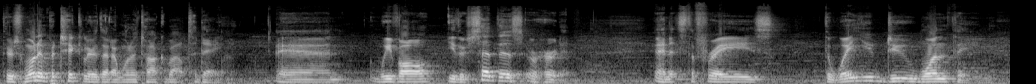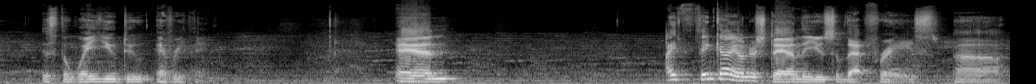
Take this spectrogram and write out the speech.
there's one in particular that I want to talk about today. And we've all either said this or heard it. And it's the phrase, the way you do one thing is the way you do everything. And I think I understand the use of that phrase uh,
